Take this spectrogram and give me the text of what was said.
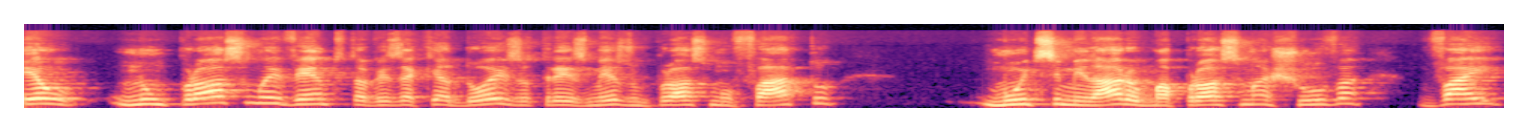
Eu, num próximo evento, talvez daqui a dois ou três meses, um próximo fato, muito similar, uma próxima chuva, vai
